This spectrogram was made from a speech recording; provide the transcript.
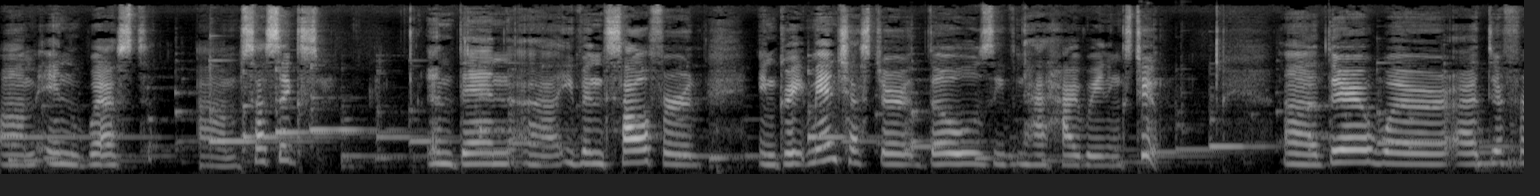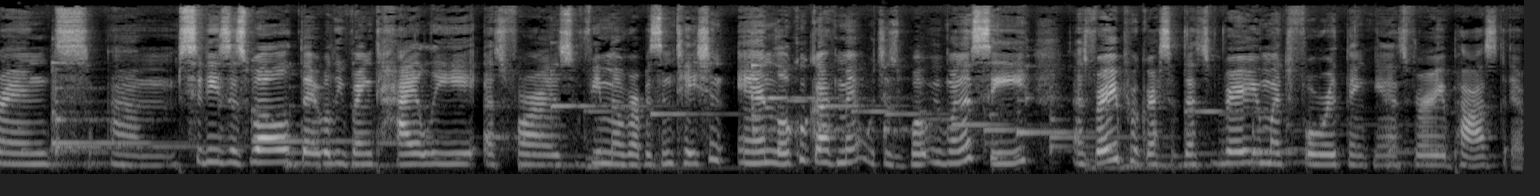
um, in West um, Sussex, and then uh, even Salford in Great Manchester, those even had high ratings too. Uh, there were uh, different um, cities as well that really ranked highly as far as female representation and local government, which is what we want to see. That's very progressive. That's very much forward thinking. That's very positive.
